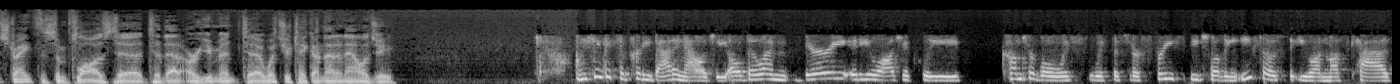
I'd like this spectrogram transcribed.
strength and some flaws to to that argument. What's your take on that analogy? I think it's a pretty bad analogy. Although I'm very ideologically comfortable with with the sort of free speech loving ethos that Elon Musk has,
